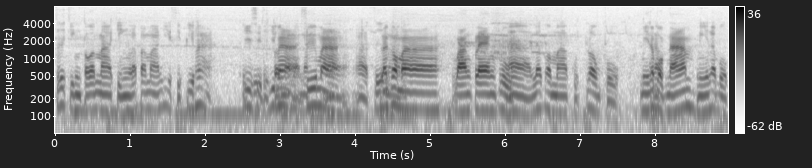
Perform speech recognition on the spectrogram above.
ซื้อกิ่งตอนมากิ่งละประมาณ 20 25 20 25ซื้อมา อ่าซื้อแล้วก็มาวางแปลงปลูก อ่าแล้วก็มาขุดร่องปลูก มีระบบน้ำ มีระบบ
